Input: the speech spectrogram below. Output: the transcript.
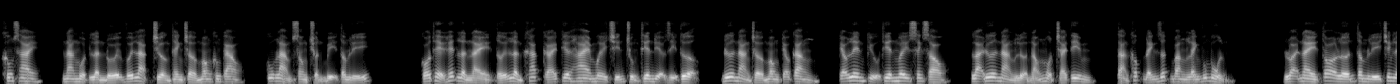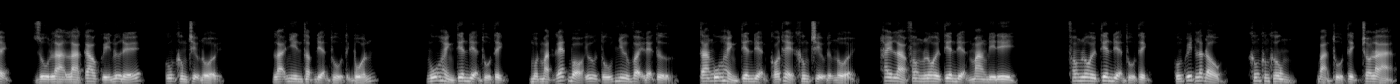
Không sai, nàng một lần đối với lạc trường thanh chờ mong không cao, cũng làm xong chuẩn bị tâm lý có thể hết lần này tới lần khác cái kia hai mươi chín trùng thiên địa dị tượng, đưa nàng chờ mong kéo căng, kéo lên cựu thiên mây xanh sau, lại đưa nàng lửa nóng một trái tim, tàn khốc đánh rất băng lanh vũng bùn. Loại này to lớn tâm lý tranh lệch, dù là là cao quý nữ đế, cũng không chịu nổi. Lại nhìn thập điện thủ tịch bốn. Ngũ hành tiên điện thủ tịch, một mặt ghét bỏ ưu tú như vậy đệ tử, ta ngũ hành tiên điện có thể không chịu được nổi, hay là phong lôi tiên điện mang đi đi. Phong lôi tiên điện thủ tịch cũng quýt lắc đầu, không không không, bản thủ tịch cho là,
